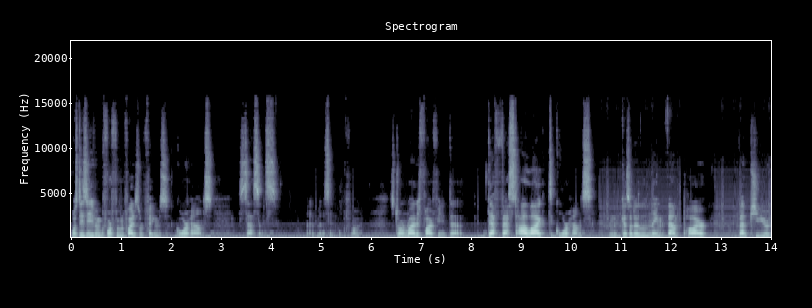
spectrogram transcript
Was this even before Foo Fighters were famous? Gorehounds. Assassins. Mad Medicine, Bullfrog. Storm Riders, Fire Phoenix, De Death Fest. I liked Gorehounds. Because of the name Vampire. Vampire.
